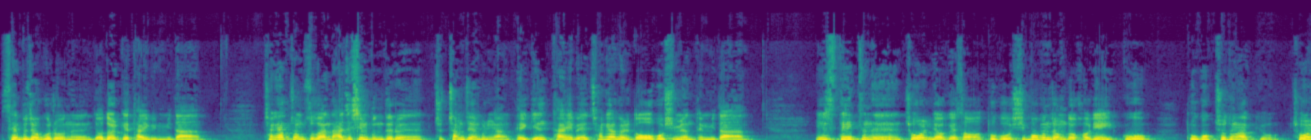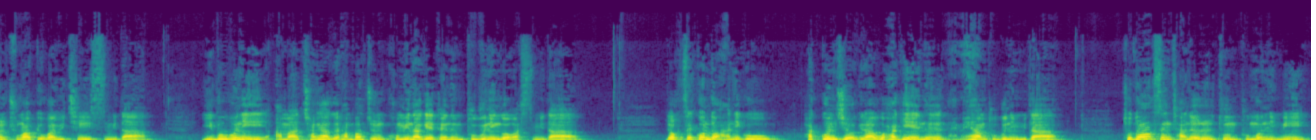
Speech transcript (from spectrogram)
세부적으로는 8개 타입입니다. 청약 점수가 낮으신 분들은 추첨제 물량 101타입에 청약을 넣어보시면 됩니다. 1스테이트는 초월역에서 도보 15분 정도 거리에 있고 도곡초등학교, 초월중학교가 위치해 있습니다. 이 부분이 아마 청약을 한 번쯤 고민하게 되는 부분인 것 같습니다. 역세권도 아니고 학군 지역이라고 하기에는 애매한 부분입니다. 초등학생 자녀를 둔 부모님이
